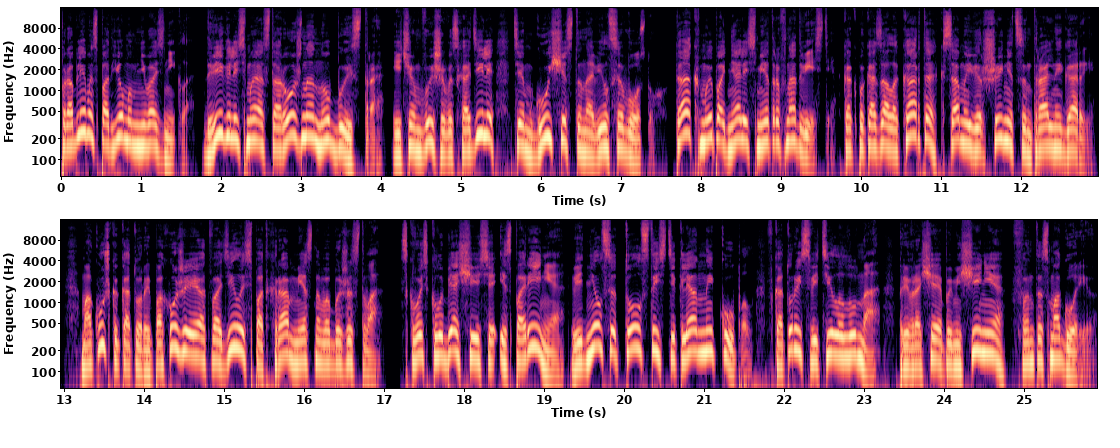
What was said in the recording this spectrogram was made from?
проблемы с подъемом не возникло. Двигались мы осторожно, но быстро, и чем выше восходили, тем гуще становился воздух. Так мы поднялись метров на 200, как показала карта, к самой вершине центральной горы, макушка которой, похоже, и отводилась под храм местного божества. Сквозь клубящиеся испарения виднелся толстый стеклянный купол, в который светила луна, превращая помещение в фантасмагорию.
